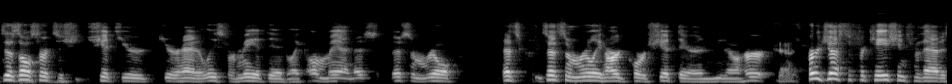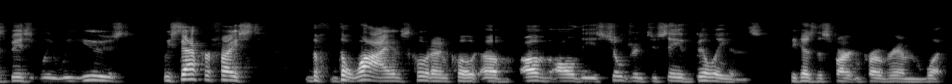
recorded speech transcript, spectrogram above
does all sorts of sh- shit to your to your head. At least for me, it did. Like, oh man, there's there's some real that's that's some really hardcore shit there. And you know, her yeah. her justification for that is basically we used we sacrificed the the lives, quote unquote, of of all these children to save billions because the Spartan program, what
